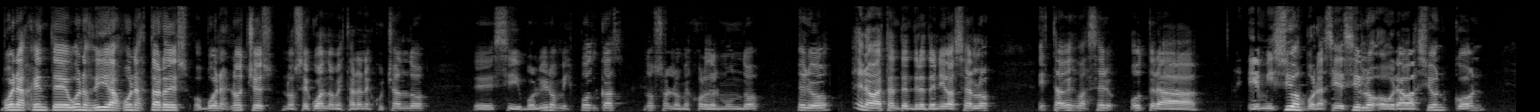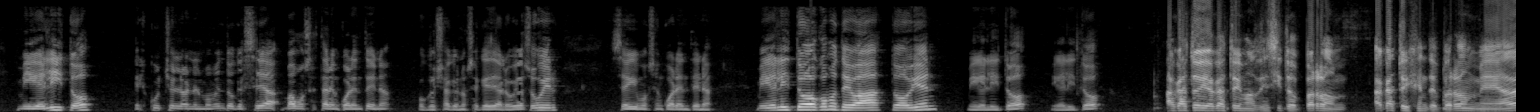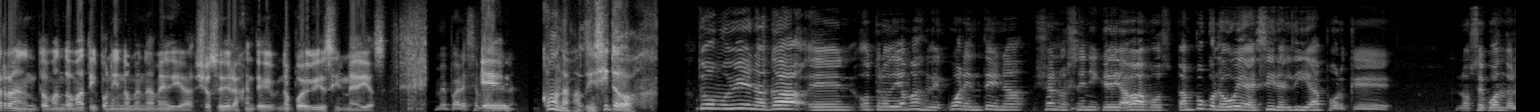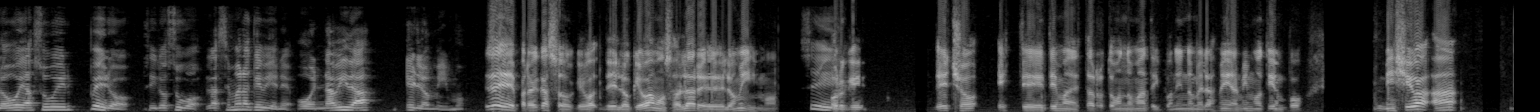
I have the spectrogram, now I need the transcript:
Buena gente, buenos días, buenas tardes o buenas noches, no sé cuándo me estarán escuchando. Eh, sí, volvieron mis podcasts, no son lo mejor del mundo, pero era bastante entretenido hacerlo. Esta vez va a ser otra emisión, por así decirlo, o grabación con Miguelito. Escúchenlo en el momento que sea, vamos a estar en cuarentena, porque ya que no sé qué día lo voy a subir, seguimos en cuarentena. Miguelito, ¿cómo te va? ¿Todo bien? Miguelito, Miguelito. Acá estoy, acá estoy, Martincito, perdón. Acá estoy, gente, perdón, me agarran tomando mate y poniéndome una media. Yo soy de la gente que no puede vivir sin medias. Me parece muy Eh, bien. ¿Cómo andas, Martincito? Todo muy bien acá en otro día más de cuarentena. Ya no sé ni qué día vamos. Tampoco lo voy a decir el día porque no sé cuándo lo voy a subir. Pero si lo subo la semana que viene o en Navidad, es lo mismo. Eh, para el caso que va- de lo que vamos a hablar es de lo mismo. Sí. Porque, de hecho, este tema de estar tomando mate y poniéndome las medias al mismo tiempo me lleva a,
